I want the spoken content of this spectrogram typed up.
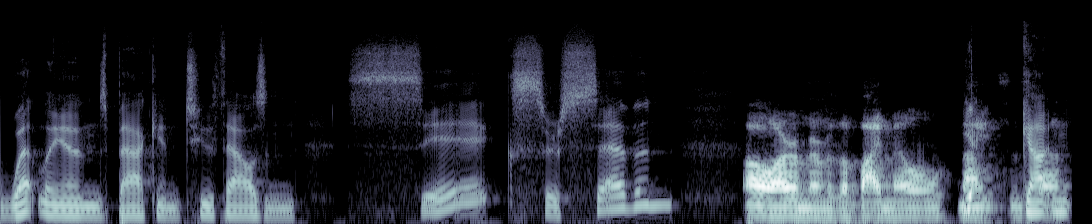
wetlands back in two thousand six or seven. Oh, I remember the by mill Yeah, nights and got in,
